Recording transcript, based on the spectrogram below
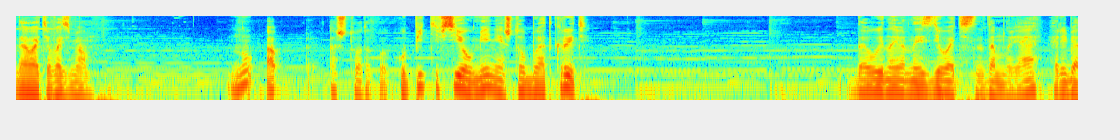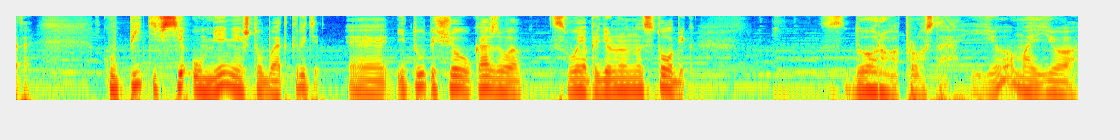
Давайте возьмем. Ну, а, а что такое? Купите все умения, чтобы открыть. Да вы, наверное, издеваетесь надо мной, а, ребята? Купите все умения, чтобы открыть. Э, и тут еще у каждого свой определенный столбик. Здорово просто. Ё-моё.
